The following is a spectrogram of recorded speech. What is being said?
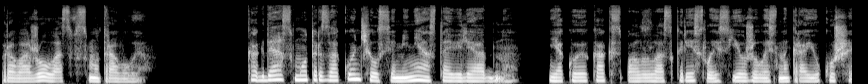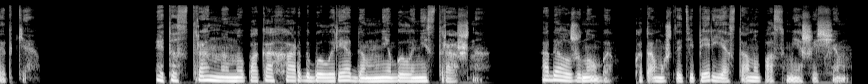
Провожу вас в смотровую. Когда осмотр закончился, меня оставили одну. Я кое-как сползла с кресла и съежилась на краю кушетки. Это странно, но пока Хард был рядом, мне было не страшно. А должно бы, потому что теперь я стану посмешищем.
